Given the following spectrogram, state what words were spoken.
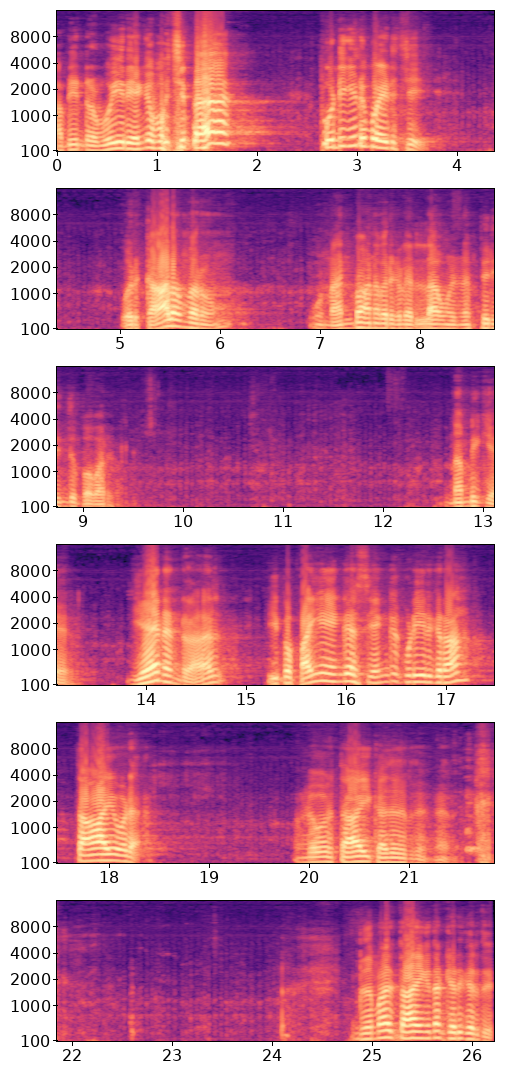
அப்படின்ற உயிர் எங்கே போச்சு இப்ப? புடிக்கிட்டு போயிடுச்சு. ஒரு காலம் வரும் உன் அன்பானவர்கள் எல்லாம் உன்னை பிரிந்து போவார்கள். நம்பிக்கை. ஏனென்றால் இப்போ பையன் எங்க எங்க குடியிருக்கிறான்? தாயோட. அங்கே ஒரு தாய் கதறுது இந்த மாதிரி தாய்ங்க தான் கெடுக்கிறது.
